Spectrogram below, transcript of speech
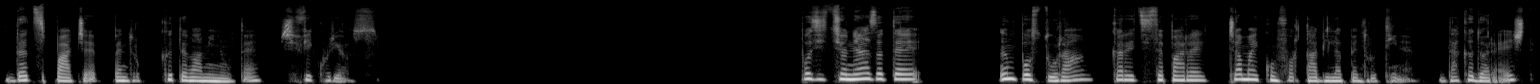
Dă-ți pace pentru câteva minute și fii curios. Poziționează-te în postura care ți se pare cea mai confortabilă pentru tine. Dacă dorești,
